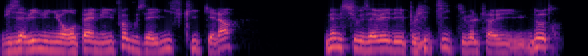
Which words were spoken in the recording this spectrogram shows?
vis-à-vis de l'Union européenne. Mais une fois que vous avez mis ce cliquet-là, même si vous avez des politiques qui veulent faire une autre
